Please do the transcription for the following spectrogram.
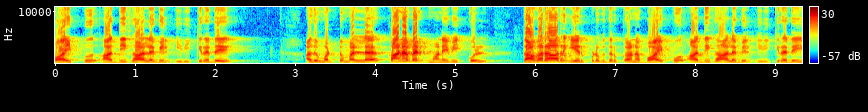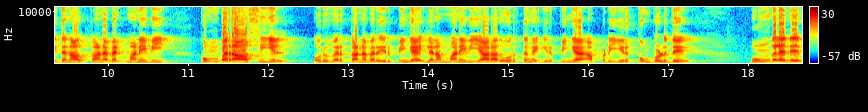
வாய்ப்பு அதிக அளவில் இருக்கிறது. அது மட்டுமல்ல கணவன் மனைவிக்குள் தகராறு ஏற்படுவதற்கான வாய்ப்பு அதிக அளவில் இருக்கிறது. இதனால் கணவன் மனைவி கும்ப ராசியில் ஒருவர் கணவர் இருப்பீங்க இல்லைன்னா மனைவி யாராவது ஒருத்தங்க இருப்பீங்க. அப்படி இருக்கும் பொழுது உங்களது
